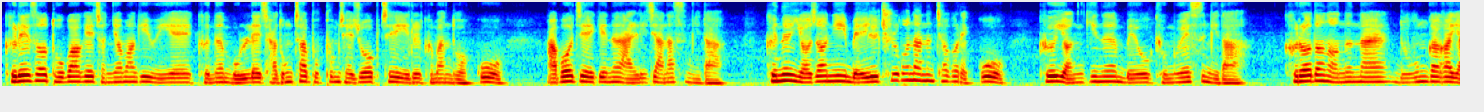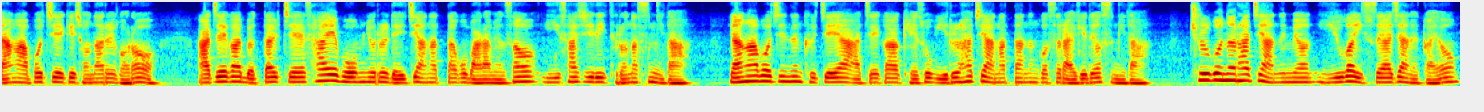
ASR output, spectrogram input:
그래서 도박에 전념하기 위해 그는 몰래 자동차 부품 제조업체의 일을 그만두었고 아버지에게는 알리지 않았습니다. 그는 여전히 매일 출근하는 척을 했고 그 연기는 매우 교묘했습니다. 그러던 어느 날 누군가가 양 아버지에게 전화를 걸어 아재가 몇 달째 사회보험료를 내지 않았다고 말하면서 이 사실이 드러났습니다. 양 아버지는 그제야 아재가 계속 일을 하지 않았다는 것을 알게 되었습니다. 출근을 하지 않으면 이유가 있어야 하지 않을까요?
